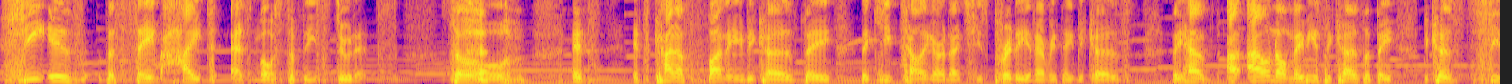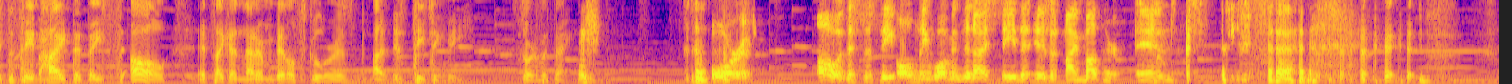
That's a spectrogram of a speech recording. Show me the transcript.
she is the same height as most of these students. So it's it's kind of funny because they they keep telling her that she's pretty and everything because they have I, I don't know maybe it's because that they because she's the same height that they oh it's like another middle schooler is uh, is teaching me sort of a thing. Or if, oh, this is the only woman that I see that isn't my mother, and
